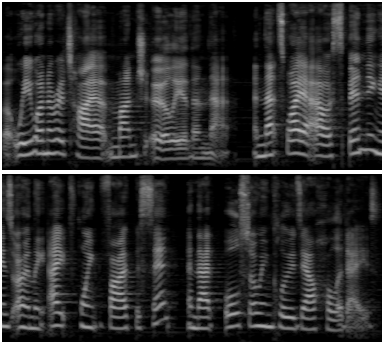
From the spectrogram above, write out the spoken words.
but we want to retire much earlier than that. And that's why our spending is only 8.5%, and that also includes our holidays.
